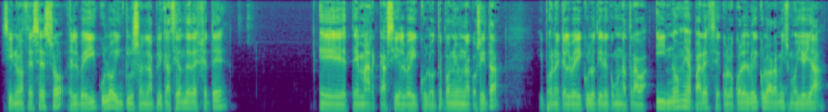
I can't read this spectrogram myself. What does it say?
si no haces eso, el vehículo, incluso en la aplicación de DGT, eh, te marca si el vehículo te pone una cosita y pone que el vehículo tiene como una traba y no me aparece, con lo cual el vehículo ahora mismo yo ya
